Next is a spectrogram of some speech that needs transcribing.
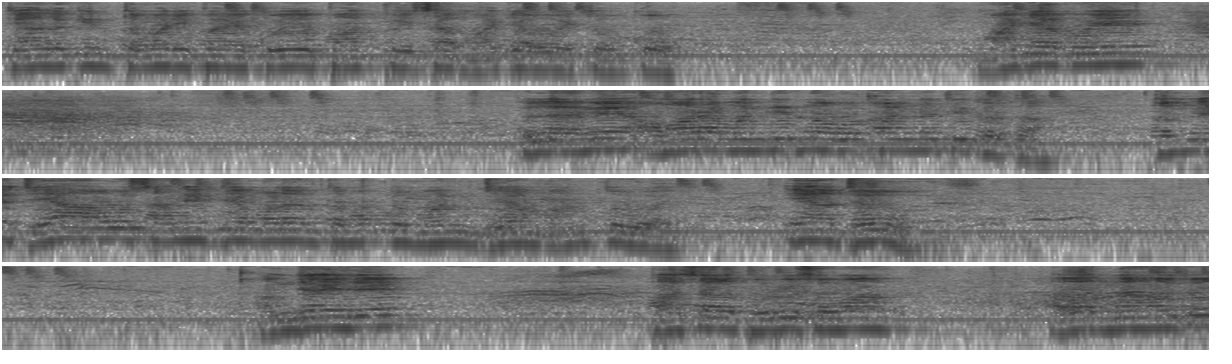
ત્યાં લગીને તમારી પાસે કોઈએ પાંચ પૈસા માગ્યા હોય તો કહો. માગ્યા કોઈએ? એટલે અમે અમારા મંદિરનો વખાણ નથી કરતા. તમને જ્યાં આવું સાનિધ્ય મળે તમારું મન જ્યાં માનતું હોય, ત્યાં જવું સમજાય છે? પાછળ પુરુષોમાં અવાજ ના આવતો?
